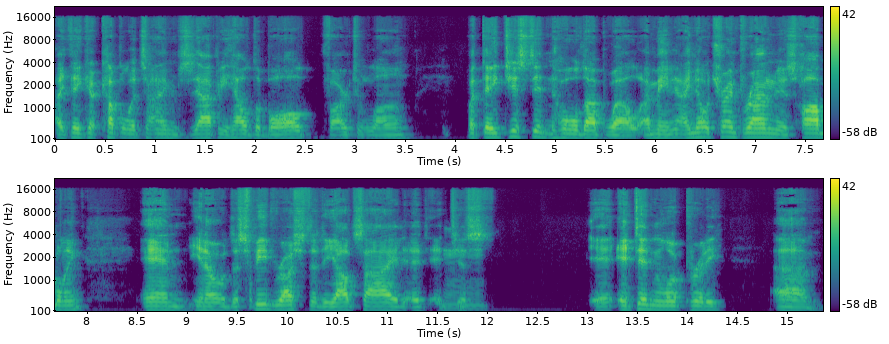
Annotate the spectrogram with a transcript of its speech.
I think a couple of times Zappe held the ball far too long, but they just didn't hold up well. I mean, I know Trent Brown is hobbling, and you know the speed rush to the outside. It, it mm. just it, it, didn't look pretty, um,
